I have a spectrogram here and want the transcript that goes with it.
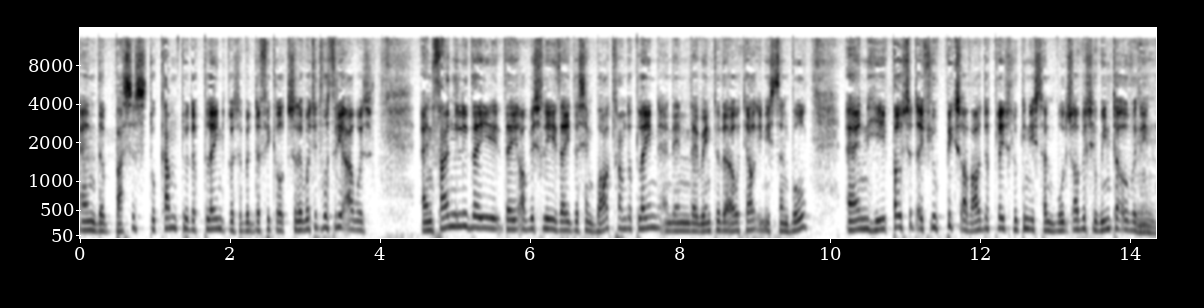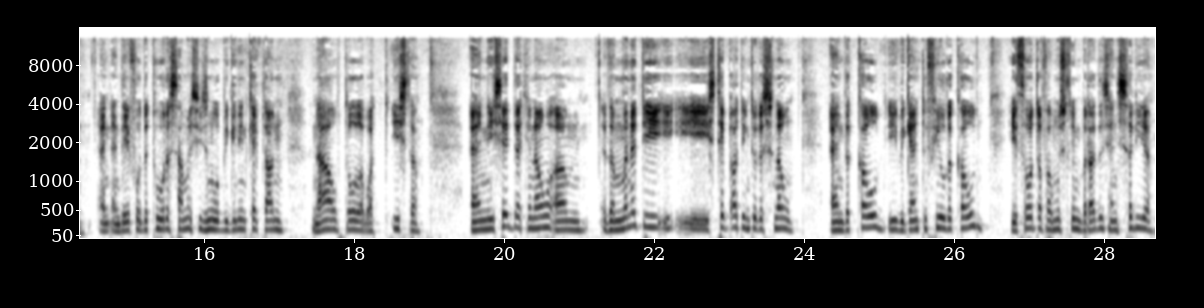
and the buses to come to the plane. It was a bit difficult. So they waited for three hours. And finally, they, they obviously, they disembarked from the plane and then they went to the hotel in Istanbul. And he posted a few pics of how the place looked in Istanbul. It's obviously winter over there. And, and therefore the tourist summer season will begin in Cape Town now till about Easter. And he said that, you know, um, the minute he, he stepped out into the snow and the cold, he began to feel the cold, he thought of our Muslim brothers in Syria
